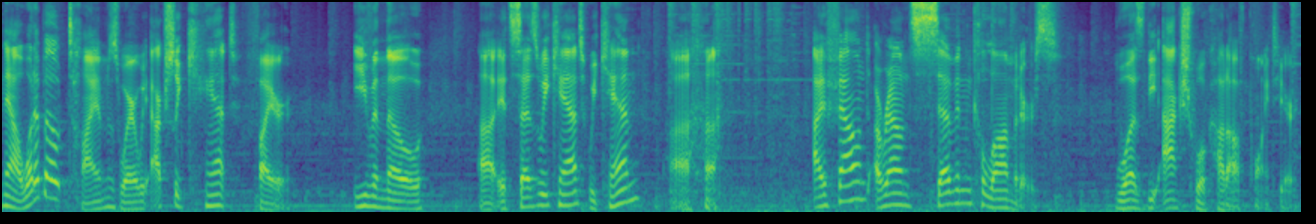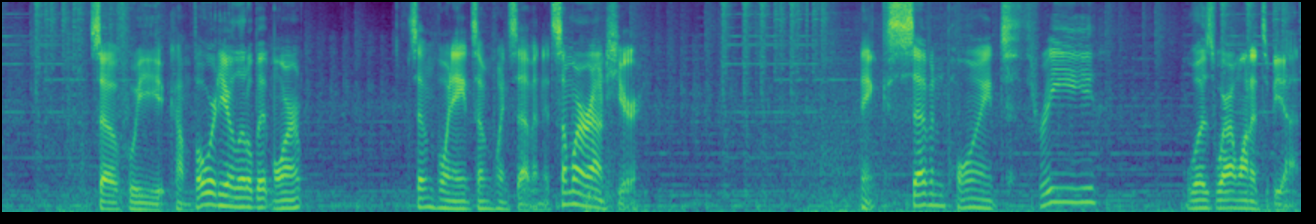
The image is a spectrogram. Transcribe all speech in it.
Now, what about times where we actually can't fire? Even though uh, it says we can't, we can. Uh, I found around 7 kilometers was the actual cutoff point here. So if we come forward here a little bit more, 7.8, 7.7. It's somewhere around here. I think 7.3 was where I wanted to be at.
